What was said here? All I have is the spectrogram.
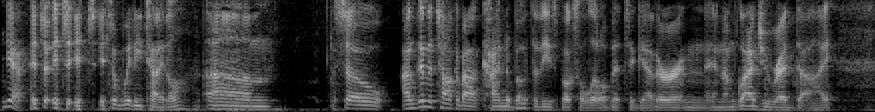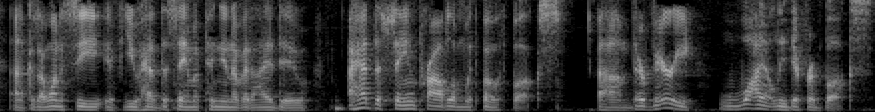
Yeah, it's a, it's it's it's a witty title. Um, so I'm going to talk about kind of both of these books a little bit together, and and I'm glad you read Die because I want to see if you had the same opinion of it I do. I had the same problem with both books. Um, they're very wildly different books.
